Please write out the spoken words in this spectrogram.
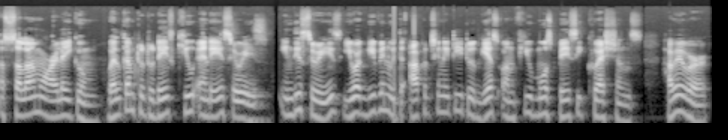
Assalamu alaikum. Welcome to today's Q&A series. In this series, you are given with the opportunity to guess on few most basic questions. However,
